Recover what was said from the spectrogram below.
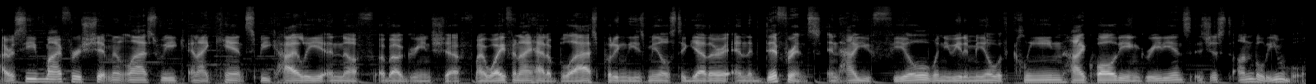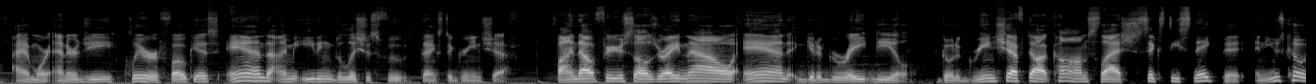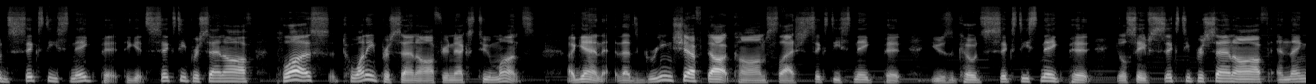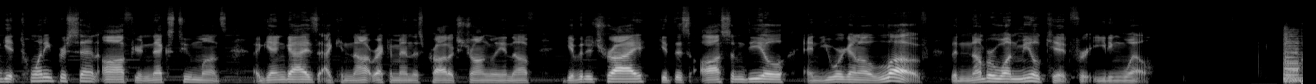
I received my first shipment last week and I can't speak highly enough about Green Chef. My wife and I had a blast putting these meals together, and the difference in how you feel when you eat a meal with clean, high quality ingredients is just unbelievable. I have more energy, clearer focus, and I'm eating delicious food thanks to Green Chef. Find out for yourselves right now and get a great deal. Go to greenchef.com slash 60 snake pit and use code 60 snake pit to get 60% off plus 20% off your next two months. Again, that's greenchef.com slash 60 snake pit. Use the code 60 snake pit. You'll save 60% off and then get 20% off your next two months. Again, guys, I cannot recommend this product strongly enough. Give it a try, get this awesome deal, and you are going to love the number one meal kit for eating well.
